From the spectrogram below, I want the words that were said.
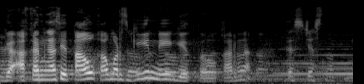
nggak akan ngasih tahu kamu harus gini gitu, karena that's just not me.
